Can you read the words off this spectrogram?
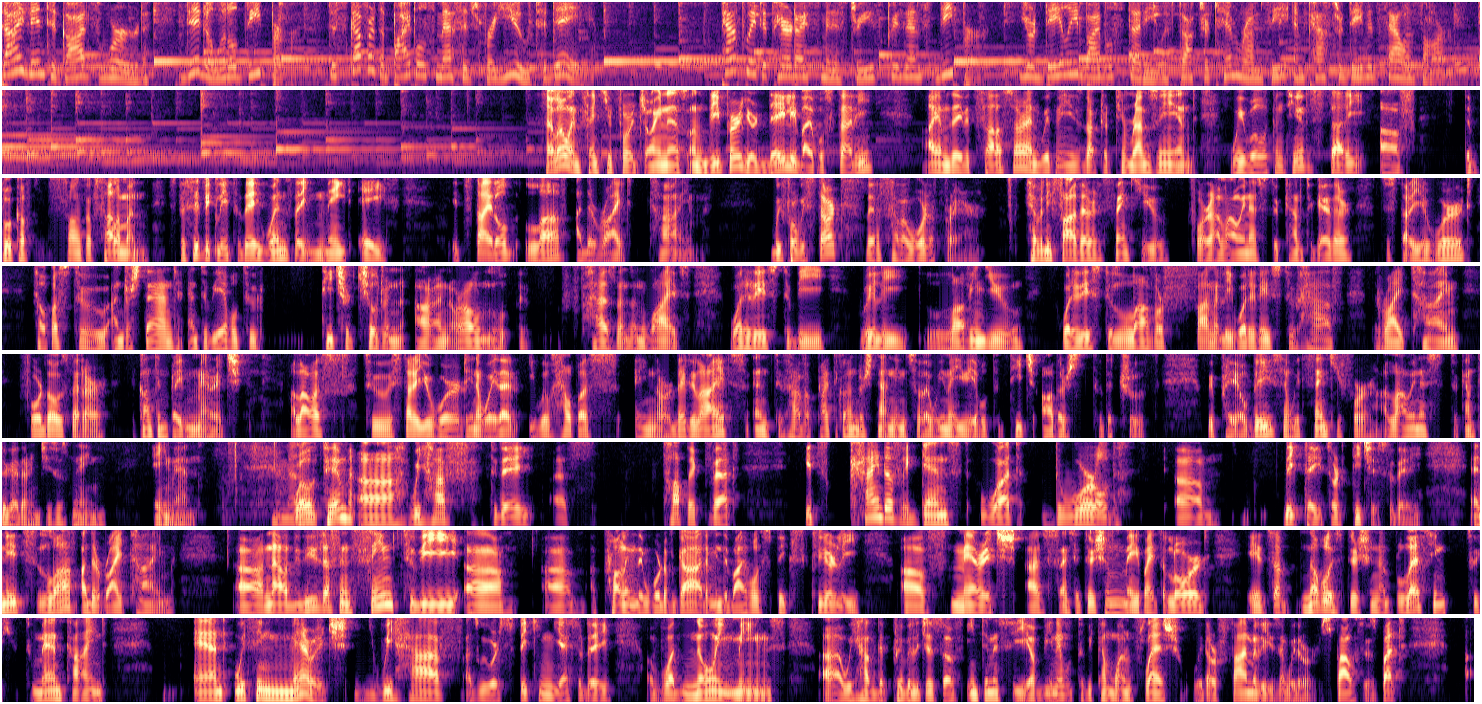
Dive into God's Word, dig a little deeper, discover the Bible's message for you today. Pathway to Paradise Ministries presents Deeper, your daily Bible study with Dr. Tim Rumsey and Pastor David Salazar. Hello, and thank you for joining us on Deeper, your daily Bible study. I am David Salazar, and with me is Dr. Tim Rumsey, and we will continue the study of the book of Songs of Solomon. Specifically, today, Wednesday, May 8th, it's titled Love at the Right Time. Before we start, let us have a word of prayer. Heavenly Father, thank you for allowing us to come together to study your word. Help us to understand and to be able to teach our children and our own husbands and wives what it is to be really loving you, what it is to love our family, what it is to have the right time for those that are contemplating marriage. Allow us to study your word in a way that it will help us in our daily lives and to have a practical understanding so that we may be able to teach others to the truth. We pray all this and we thank you for allowing us to come together in Jesus' name. Amen. Amen. Well, Tim, uh, we have today a topic that it's kind of against what the world um, dictates or teaches today, and it's love at the right time. Uh, now, this doesn't seem to be uh, uh, a problem in the Word of God. I mean, the Bible speaks clearly of marriage as an institution made by the Lord. It's a noble institution, a blessing to to mankind. And within marriage, we have, as we were speaking yesterday, of what knowing means uh, we have the privileges of intimacy, of being able to become one flesh with our families and with our spouses. But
